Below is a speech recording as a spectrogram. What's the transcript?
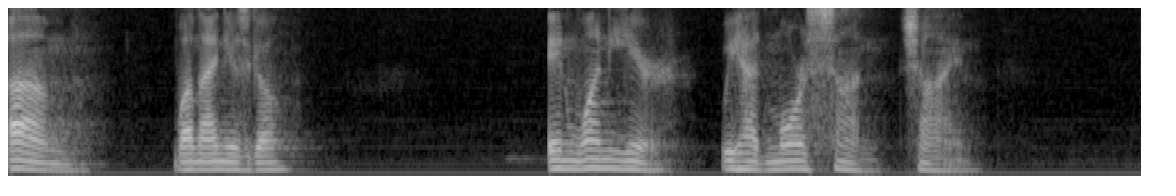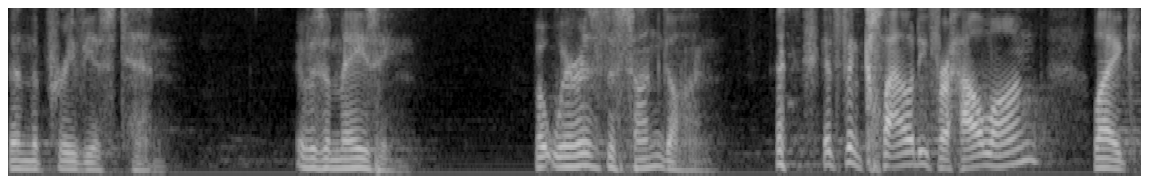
um, well, nine years ago, in one year, we had more sunshine than the previous 10. It was amazing. But where is the sun gone? it's been cloudy for how long? Like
